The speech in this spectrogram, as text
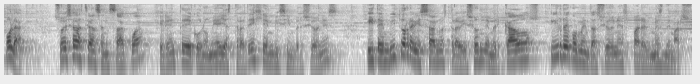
Hola, soy Sebastián Sensacua, gerente de Economía y Estrategia en Vice Inversiones, y te invito a revisar nuestra visión de mercados y recomendaciones para el mes de marzo.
